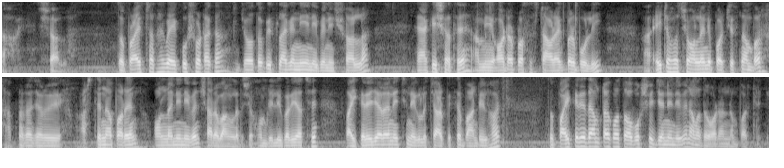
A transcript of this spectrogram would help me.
না হয় ইনশাল্লাহ তো প্রাইসটা থাকবে একুশশো টাকা, যত পিস লাগে নিয়ে নেবেন ইনশাল্লাহ একই সাথে আমি অর্ডার প্রসেসটা আর একবার বলি এটা হচ্ছে অনলাইনে পারচেস নাম্বার আপনারা যারা আসতে না পারেন অনলাইনে নেবেন। সারা বাংলাদেশে হোম ডেলিভারি আছে। পাইকারি যারা নিচ্ছেন, এগুলো চার পিসের বান্ডিল হয়। তো পাইকারি দামটা কত? অবশ্যই জেনে নেবেন আমাদের অর্ডার নাম্বার থেকে।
